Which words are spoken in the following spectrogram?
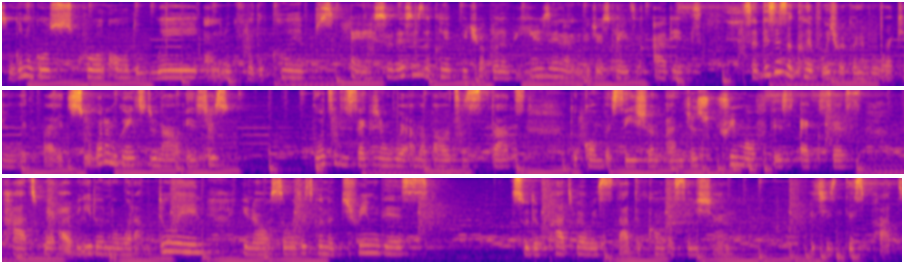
So I'm gonna go scroll all the way and look for the clips. Okay, so this is the clip which we're gonna be using and we're just going to add it. So this is the clip which we're gonna be working with, right? So what I'm going to do now is just go to the section where I'm about to start the conversation and just trim off this excess part where I really don't know what I'm doing, you know. So we're just gonna trim this to the part where we start the conversation which is this part.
